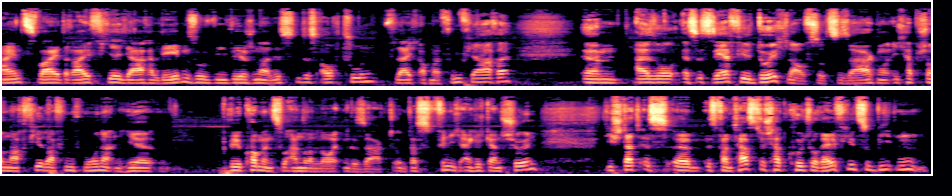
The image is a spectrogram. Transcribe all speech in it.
ein, zwei, drei, vier Jahre leben, so wie wir Journalisten das auch tun, vielleicht auch mal fünf Jahre. Ähm, also es ist sehr viel Durchlauf sozusagen und ich habe schon nach vier oder fünf Monaten hier willkommen zu anderen Leuten gesagt und das finde ich eigentlich ganz schön. Die Stadt ist, äh, ist fantastisch, hat kulturell viel zu bieten.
